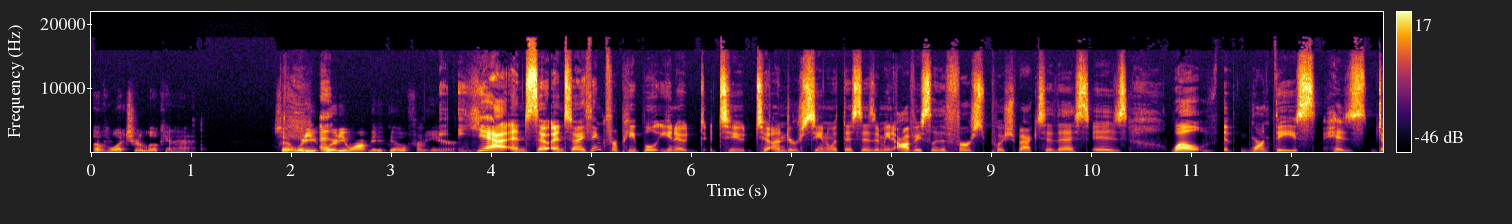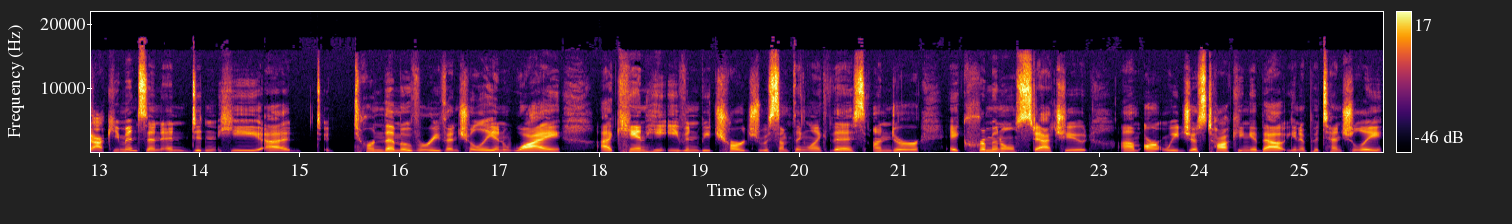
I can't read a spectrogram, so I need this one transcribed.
of what you're looking at. So where do you and, where do you want me to go from here? Yeah, and so and so I think for people, you know, to to understand what this is, I mean, obviously the first pushback to this is, well, weren't these his documents, and and didn't he uh, turn them over eventually, and why uh, can he even be charged with something like this under a criminal statute? Um, aren't we just talking about you know potentially?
